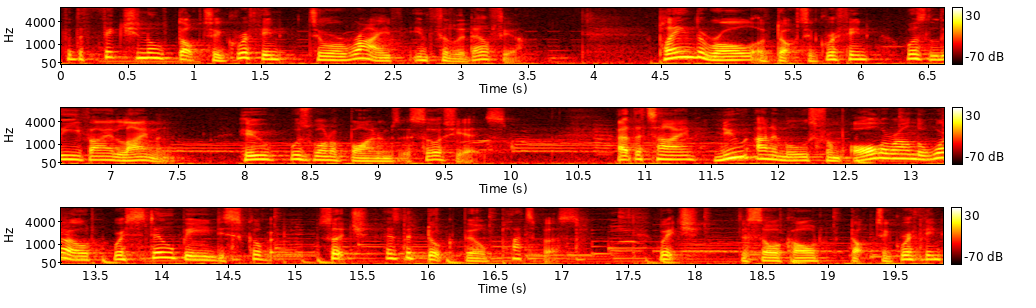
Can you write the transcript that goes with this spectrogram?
for the fictional Dr. Griffin to arrive in Philadelphia. Playing the role of Dr. Griffin was Levi Lyman, who was one of Barnum's associates. At the time, new animals from all around the world were still being discovered, such as the duck-billed platypus, which the so-called Dr. Griffin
